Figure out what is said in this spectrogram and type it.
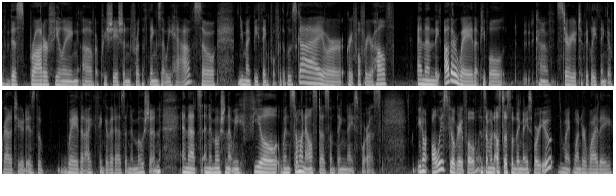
this broader feeling of appreciation for the things that we have. So you might be thankful for the blue sky or grateful for your health. And then the other way that people kind of stereotypically think of gratitude is the way that I think of it as an emotion. And that's an emotion that we feel when someone else does something nice for us. You don't always feel grateful when someone else does something nice for you. You might wonder why they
